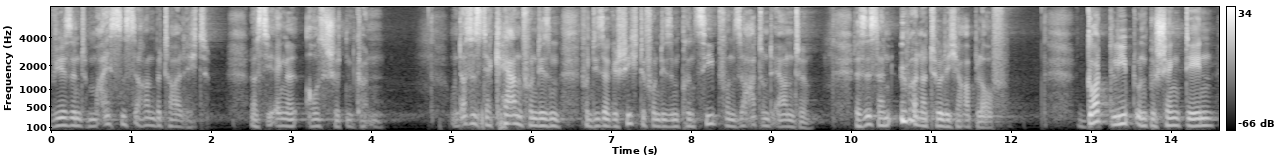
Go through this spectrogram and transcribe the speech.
wir sind meistens daran beteiligt, dass die Engel ausschütten können. Und das ist der Kern von, diesem, von dieser Geschichte, von diesem Prinzip von Saat und Ernte. Das ist ein übernatürlicher Ablauf. Gott liebt und beschenkt den,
